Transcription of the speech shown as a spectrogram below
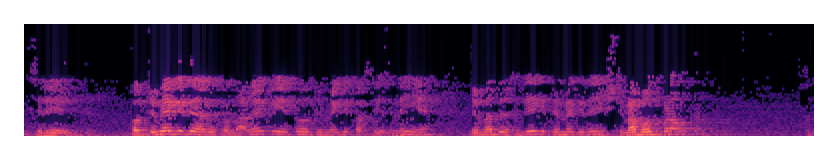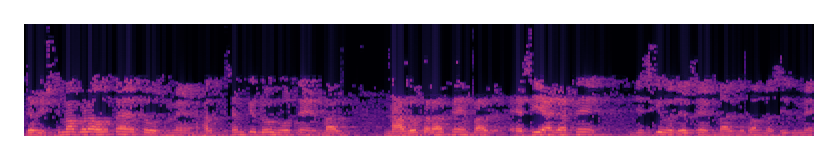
اس لیے اور جمعے کے دن ابھی فرما رہے ہیں کہ یہ تو جمعے کی تخصیص نہیں ہے۔ جمعہ تو اس لیے کہ جمعے کے دن اجتماع بہت بڑا ہوتا ہے۔ جب اجتماع بڑا ہوتا ہے تو اس میں ہر قسم کے لوگ ہوتے ہیں، بعض نازو کر آتے ہیں، بعض ایسے ہی آ جاتے ہیں جس کی وجہ سے بعض دفعہ مسجد میں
